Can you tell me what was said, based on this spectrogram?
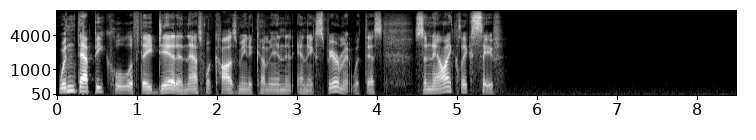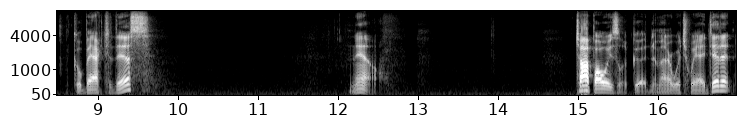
Wouldn't that be cool if they did? And that's what caused me to come in and, and experiment with this. So now i click save. Go back to this. Now Top always looked good, no matter which way I did it.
